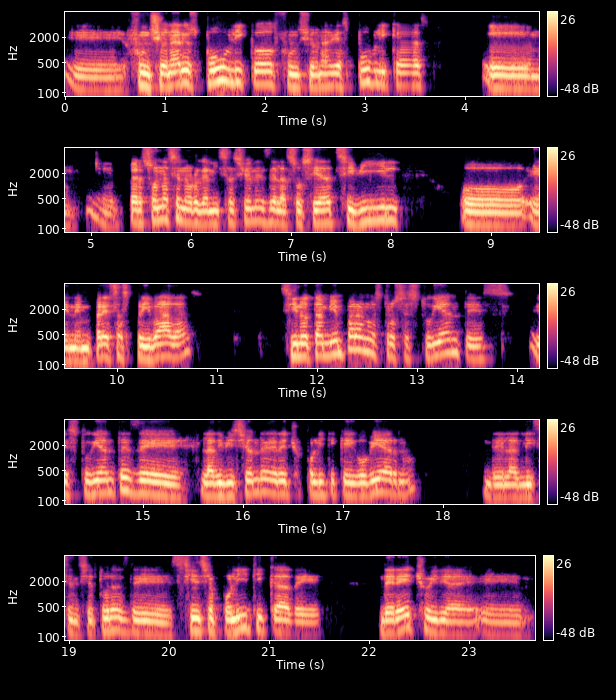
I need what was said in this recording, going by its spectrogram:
eh, funcionarios públicos, funcionarias públicas, eh, eh, personas en organizaciones de la sociedad civil o en empresas privadas, sino también para nuestros estudiantes, estudiantes de la División de Derecho, Política y Gobierno, de las licenciaturas de Ciencia Política, de Derecho y de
